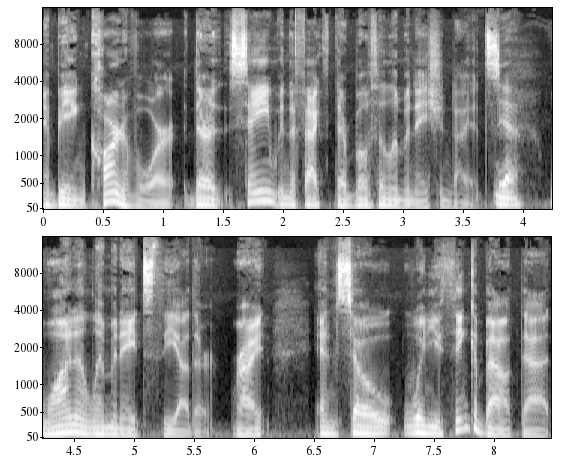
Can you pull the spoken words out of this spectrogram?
and being carnivore, they're the same in the fact that they're both elimination diets. Yeah. One eliminates the other, right? And so when you think about that,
